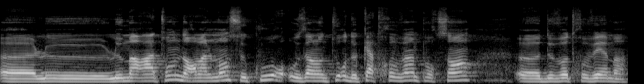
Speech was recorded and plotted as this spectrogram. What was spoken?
euh, le, le marathon, normalement, se court aux alentours de 80% euh, de votre VMA.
